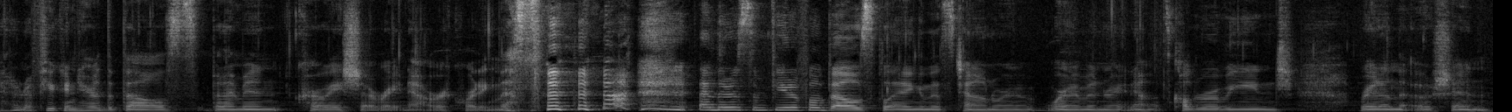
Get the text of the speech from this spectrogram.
I don't know if you can hear the bells, but I'm in Croatia right now recording this. and there's some beautiful bells playing in this town where, where I'm in right now. It's called Rovinj, right on the ocean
